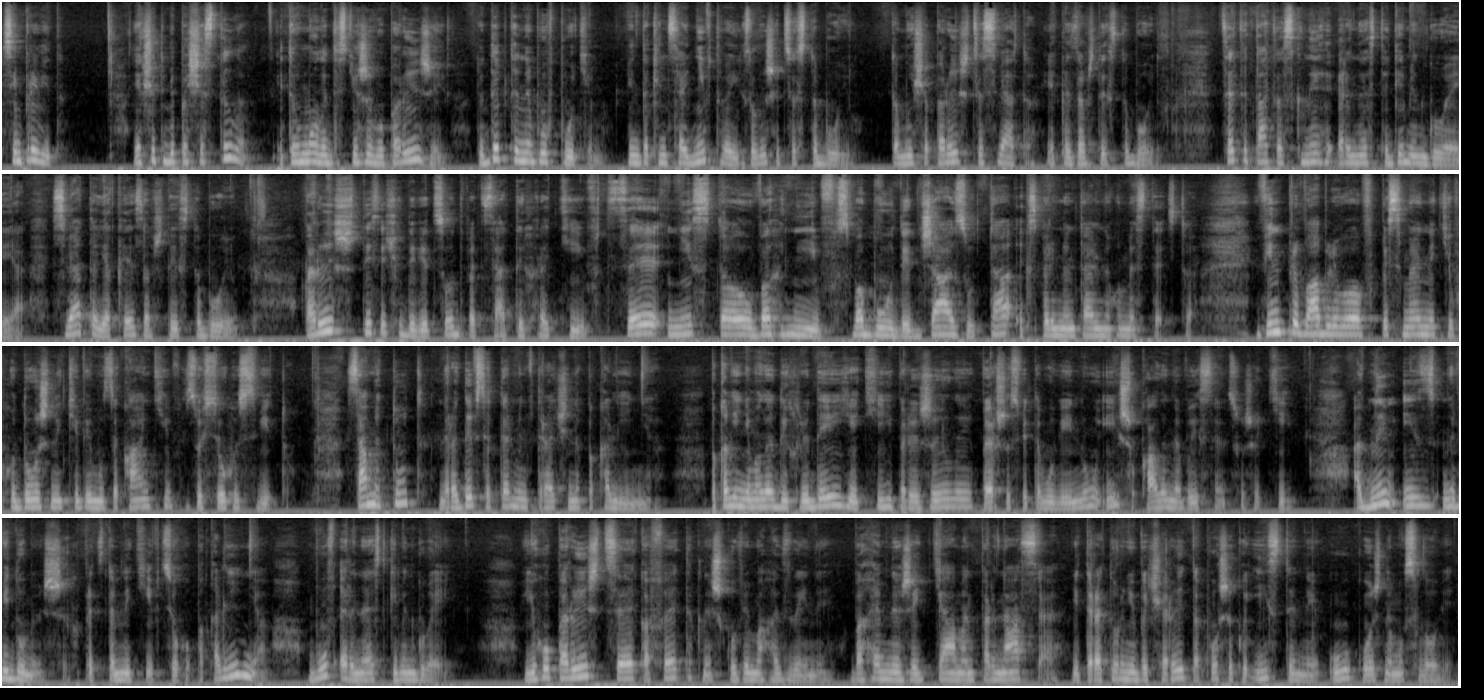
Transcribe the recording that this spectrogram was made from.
Всім привіт! Якщо тобі пощастило, і ти в молодості жив у Парижі, то де б ти не був потім, він до кінця днів твоїх залишиться з тобою, тому що Париж це свято, яке завжди з тобою. Це цитата з книги Ернеста Гемінгуея Свято, яке завжди з тобою. Париж 1920-х років. Це місто вогнів, свободи, джазу та експериментального мистецтва. Він приваблював письменників, художників і музикантів з усього світу. Саме тут народився термін втрачене покоління. Покоління молодих людей, які пережили Першу світову війну і шукали новий сенс у житті. Одним із найвідоміших представників цього покоління був Ернест Кімінгуей. Його Париж це кафе та книжкові магазини, вагемне життя Манпарнаса, літературні вечори та пошуку істини у кожному слові.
